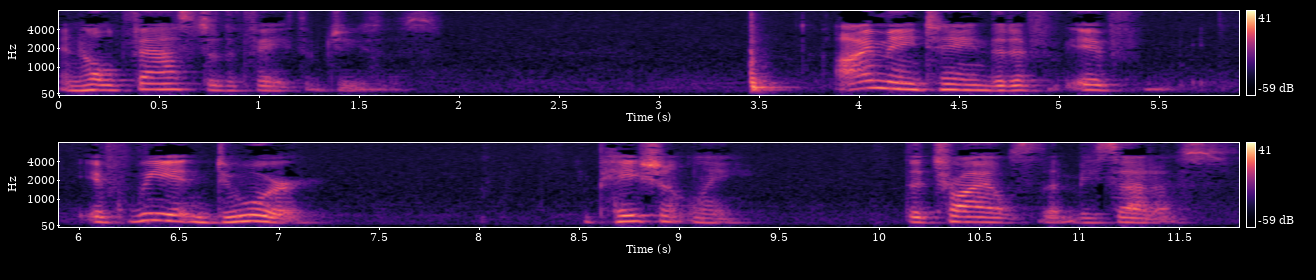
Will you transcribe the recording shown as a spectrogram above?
and hold fast to the faith of Jesus. I maintain that if if if we endure patiently the trials that beset us,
